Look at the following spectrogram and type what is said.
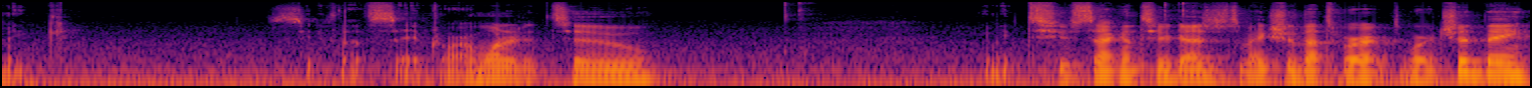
let me see if that's saved where I wanted it to. Give me two seconds here, guys, just to make sure that's where it, where it should be.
